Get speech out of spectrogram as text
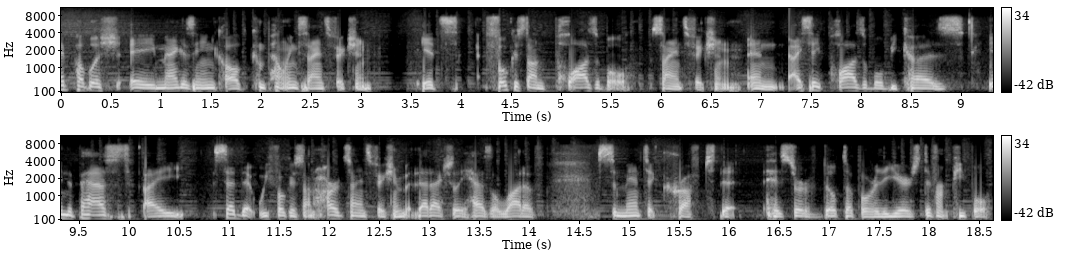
I publish a magazine called Compelling Science Fiction. It's focused on plausible science fiction. And I say plausible because in the past, I said that we focus on hard science fiction, but that actually has a lot of semantic cruft that has sort of built up over the years. Different people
